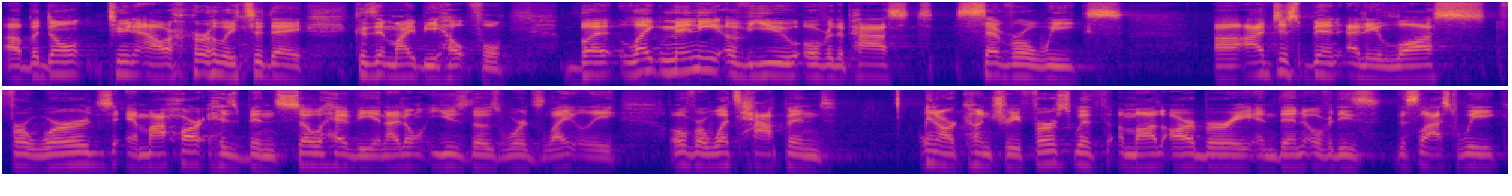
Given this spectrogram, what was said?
uh, but don't tune out early today because it might be helpful. But like many of you over the past several weeks, uh, I've just been at a loss for words, and my heart has been so heavy, and I don't use those words lightly, over what's happened in our country. First with Ahmaud Arbery, and then over these this last week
